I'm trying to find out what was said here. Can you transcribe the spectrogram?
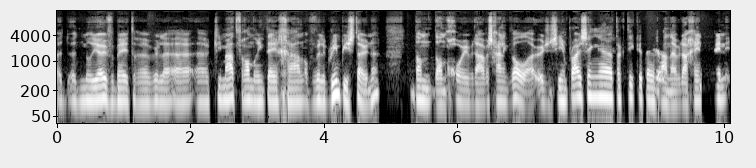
het, het, milieu verbeteren, we willen klimaatverandering tegengaan of we willen Greenpeace steunen. Dan, dan gooien we daar waarschijnlijk wel urgency en pricing tactieken tegenaan. Dan hebben we daar geen geen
